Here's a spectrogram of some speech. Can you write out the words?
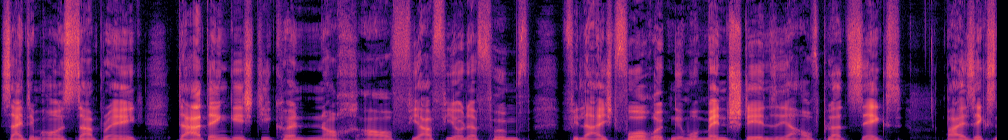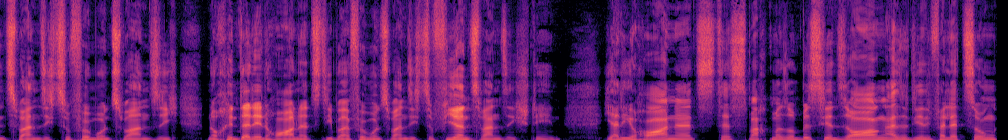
seit dem All-Star Break. Da denke ich, die könnten noch auf ja 4 oder 5 vielleicht vorrücken. Im Moment stehen sie ja auf Platz 6 bei 26 zu 25, noch hinter den Hornets, die bei 25 zu 24 stehen. Ja, die Hornets, das macht mir so ein bisschen Sorgen. Also die Verletzung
